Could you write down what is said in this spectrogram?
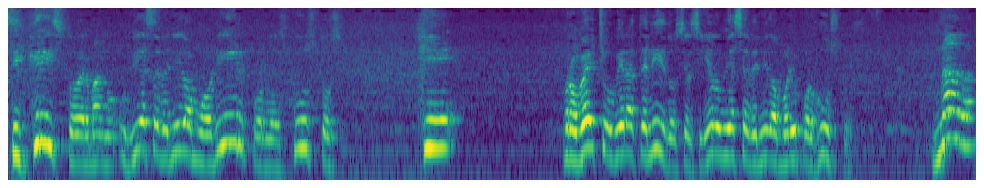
si Cristo, hermano, hubiese venido a morir por los justos, ¿qué provecho hubiera tenido si el Señor hubiese venido a morir por justos? Nada,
